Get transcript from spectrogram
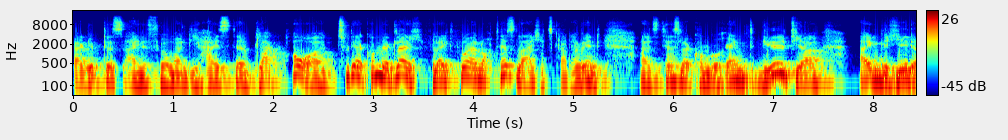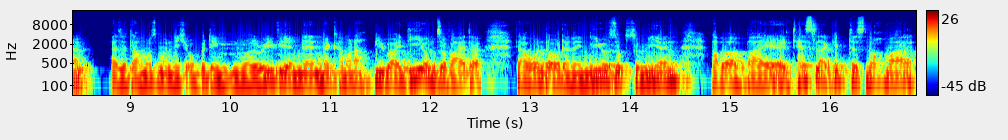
da gibt es eine Firma, die heißt äh, Plug Power. Zu der kommen wir gleich. Vielleicht vorher noch Tesla, ich jetzt gerade erwähnt. Als Tesla-Konkurrent gilt ja eigentlich jeder. Also da muss man nicht unbedingt nur Rivian nennen, da kann man auch BYD und so weiter darunter oder eine NIO subsumieren. Aber bei äh, Tesla gibt es nochmal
